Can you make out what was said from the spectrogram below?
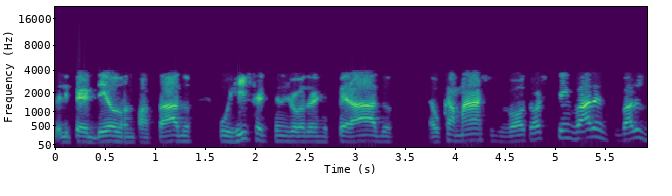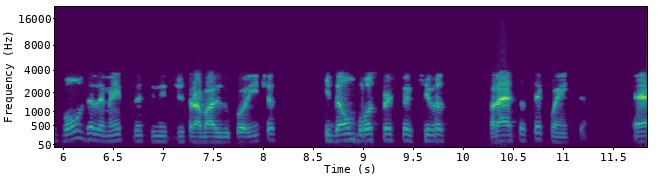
ele perdeu no ano passado, o Richard sendo jogador recuperado, é, o Camacho de volta. Eu acho que tem várias, vários bons elementos nesse início de trabalho do Corinthians que dão boas perspectivas para essa sequência. É,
